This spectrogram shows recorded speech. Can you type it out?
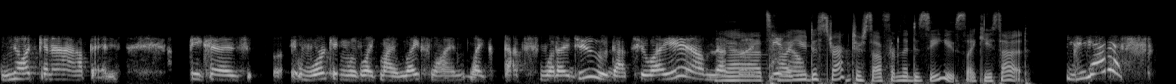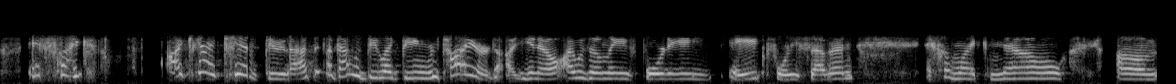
not going to happen because working was like my lifeline. Like that's what I do. That's who I am. That's yeah, that's how know. you distract yourself from the disease, like you said. Yes, it's like I can't, I can't do that. That would be like being retired. You know, I was only 48, 47 I'm like, no. Um,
